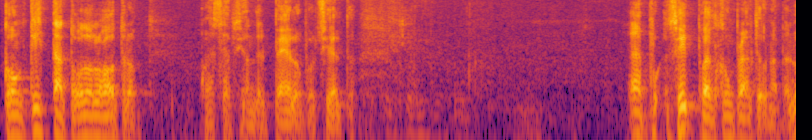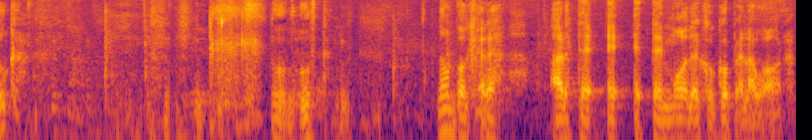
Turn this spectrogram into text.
conquista todo lo otro, con excepción del pelo, por cierto. Eh, sí, puedes comprarte una peluca. no, me gusta. No, porque ahora, ahora este, este es moda de coco pelado ahora.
